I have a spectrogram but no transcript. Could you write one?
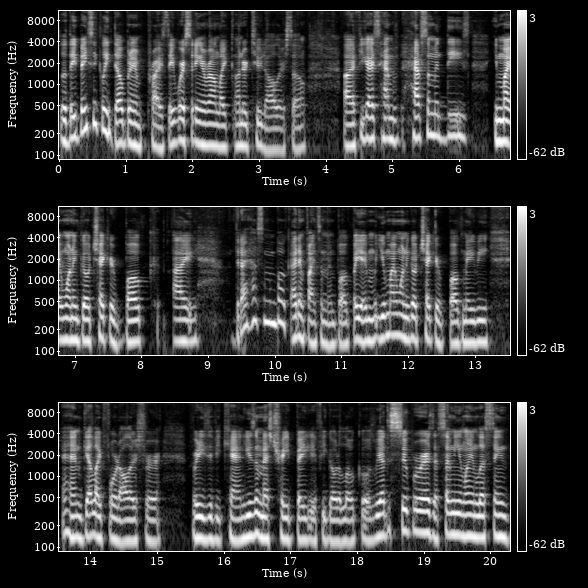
so they basically doubled in price they were sitting around like under two dollars so uh, if you guys have have some of these you might want to go check your bulk. I did I have some in bulk? I didn't find some in bulk, but yeah, you might want to go check your bulk maybe and get like four dollars for for these if you can. Use them as trade bait if you go to locals. We have the super rares at 79 listing.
